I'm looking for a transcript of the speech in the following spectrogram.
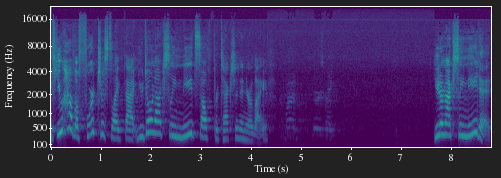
If you have a fortress like that, you don't actually need self protection in your life. You don't actually need it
